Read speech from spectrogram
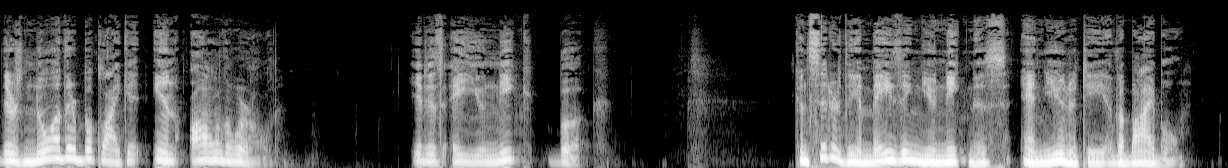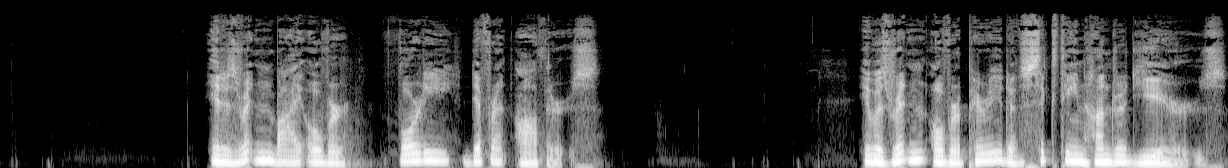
There's no other book like it in all of the world. It is a unique book. Consider the amazing uniqueness and unity of the Bible. It is written by over 40 different authors. It was written over a period of 1600 years.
